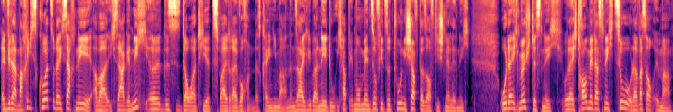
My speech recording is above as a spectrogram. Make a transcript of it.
Entweder mache ich es kurz oder ich sage nee, aber ich sage nicht, äh, das dauert hier zwei, drei Wochen. Das kann ich nicht machen. Dann sage ich lieber, nee, du, ich habe im Moment so viel zu tun, ich schaffe das auf die Schnelle nicht. Oder ich möchte es nicht. Oder ich traue mir das nicht zu oder was auch immer.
